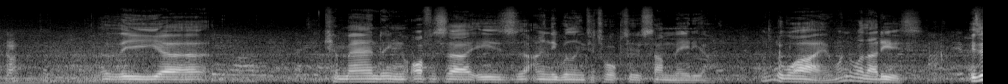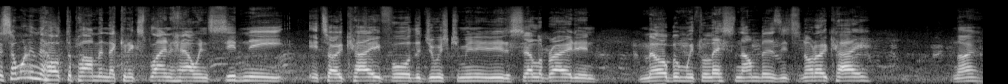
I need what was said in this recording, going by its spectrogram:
Okay. The uh, commanding officer is only willing to talk to some media. Wonder why? Wonder why that is. Is there someone in the health department that can explain how in Sydney it's okay for the Jewish community to celebrate, in Melbourne with less numbers it's not okay? No?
